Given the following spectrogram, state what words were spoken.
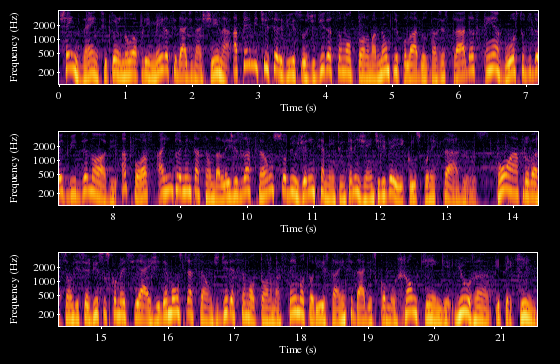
Shenzhen se tornou a primeira cidade na China a permitir serviços de direção autônoma não tripulados nas estradas em agosto de 2019, após a implementação da legislação sobre o gerenciamento inteligente de veículos conectados. Com a aprovação de serviços comerciais de demonstração de direção autônoma sem motorista em cidades como Chongqing, Wuhan e Pequim,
